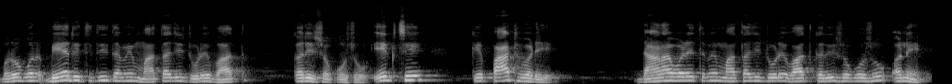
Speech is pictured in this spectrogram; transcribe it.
બરાબર? બે રીતથી તમે માતાજી જોડે વાત કરી શકો છો. એક છે કે પાઠ વડે દાણા વડે તમે માતાજી જોડે વાત કરી શકો છો અને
